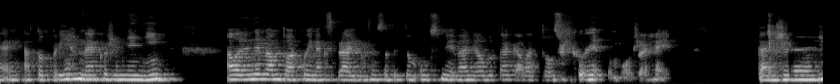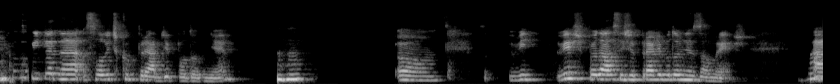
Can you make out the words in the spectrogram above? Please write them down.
Hej? A to príjemné akože není, ale nemám to ako inak spraviť, môžem sa pri tom usmievať alebo tak, ale to zvykle nepomôže, hej. Takže... Spýtať na slovičko pravdepodobne. Uh-huh. Um, vy, vieš, povedala si, že pravdepodobne zomrieš. Uh-huh. A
